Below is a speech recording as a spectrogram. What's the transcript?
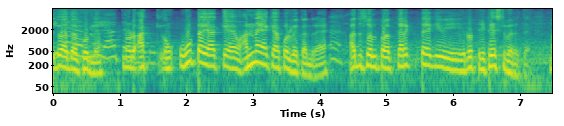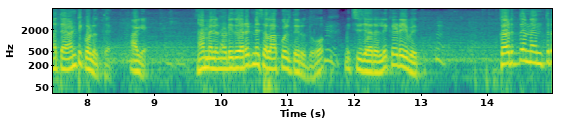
ಇದು ಆದ ಕೂಡಲೇ. ನೋಡು ಅಕ್ಕಿ ಊಟ ಯಾಕೆ ಅನ್ನ ಯಾಕೆ ಹಾಕೊಳ್ಬೇಕಂದ್ರೆ ಅದು ಸ್ವಲ್ಪ ಕರೆಕ್ಟಾಗಿ ರೊಟ್ಟಿ ಟೇಸ್ಟ್ ಬರುತ್ತೆ ಮತ್ತು ಅಂಟಿಕೊಳ್ಳುತ್ತೆ ಹಾಗೆ. ಆಮೇಲೆ ನೋಡಿ ಇದು ಎರಡನೇ ಸಲ ಹಾಕೊಳ್ತಾ ಇರೋದು ಮಿಕ್ಸಿ ಜಾರಲ್ಲಿ ಕಡಿಯಬೇಕು. ಕಡ್ದ ನಂತರ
